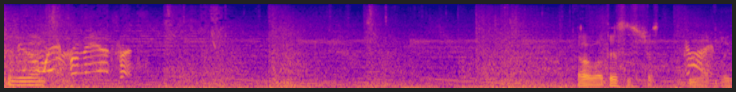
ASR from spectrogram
Can we do that? Away from the entrance! Oh well, this is just lovely.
